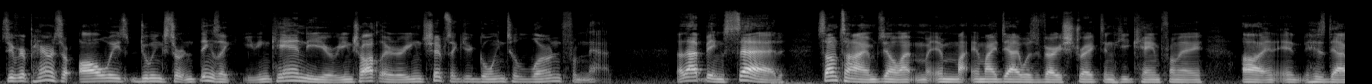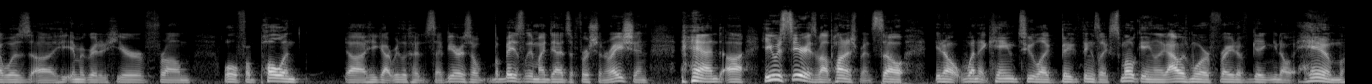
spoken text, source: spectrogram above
So if your parents are always doing certain things, like eating candy or eating chocolate or eating chips, like, you're going to learn from that. Now, that being said, sometimes, you know, my, and my, my dad was very strict, and he came from a, uh, and, and, his dad was, uh, he immigrated here from, well, from Poland uh, he got relocated to Siberia. So, but basically, my dad's a first generation, and uh, he was serious about punishment. So, you know, when it came to like big things like smoking, like I was more afraid of getting, you know, him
